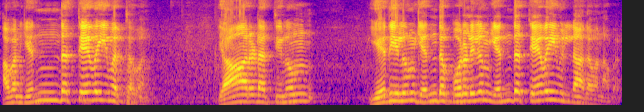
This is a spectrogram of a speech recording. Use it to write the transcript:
அவன் எந்த தேவையுமற்றவன்? யாரிடத்திலும் எதிலும் எந்த பொருளிலும் எந்த தேவையும் இல்லாதவன் அவன்.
